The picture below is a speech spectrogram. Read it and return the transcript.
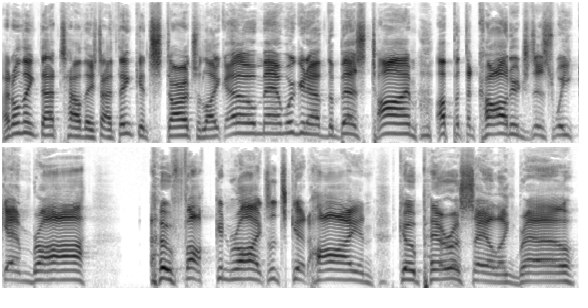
I don't think that's how they start. I think it starts with, like, oh man, we're going to have the best time up at the cottage this weekend, brah. Oh, fucking right. Let's get high and go parasailing, bro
